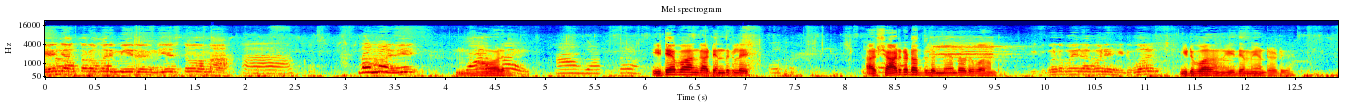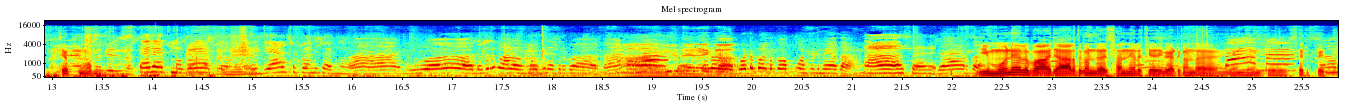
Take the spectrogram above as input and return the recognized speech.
ఏం చేస్తారో మరి మీరు మీ ఇష్టం అమ్మా. ఆ. బండి అది. మావాడు ఆ, చెప్పు. ఇటే బా ఇంకా అటు ఎందుకులే? అటు షార్ట్ కట్ వద్దులే మెయిన్ రోడ్ పోదాం. ఇటు పోదాం ఇదే మెయిన్ రోడ్ చెప్పు ఈ మూడు నెలలు బాగా జాగ్రత్తగా సన్నీళ్ళు చేతి పెట్టకుండా ఏంటంటే సరిపోయింది.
